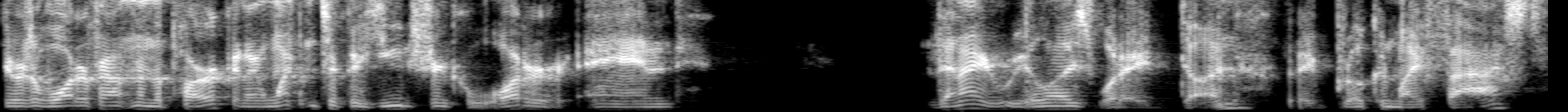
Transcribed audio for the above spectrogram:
there was a water fountain in the park, and I went and took a huge drink of water, and then I realized what I'd done, that I'd broken my fast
